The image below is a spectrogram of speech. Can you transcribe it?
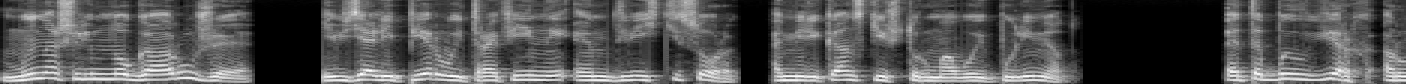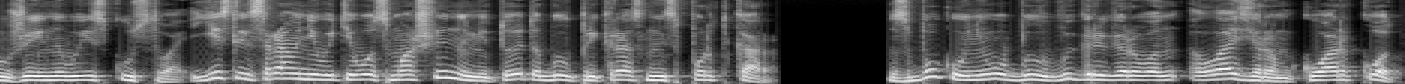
Мы нашли много оружия и взяли первый трофейный М240, американский штурмовой пулемет. Это был верх оружейного искусства. Если сравнивать его с машинами, то это был прекрасный спорткар. Сбоку у него был выгравирован лазером QR-код,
